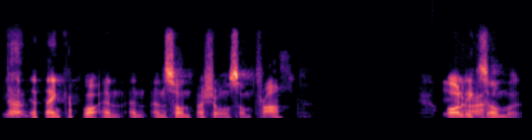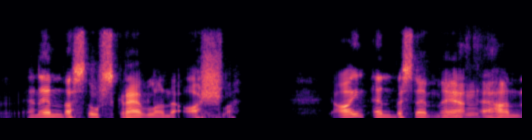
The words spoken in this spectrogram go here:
jag, jag, tänker på en, en, en sån person som Trump. Och liksom en enda stor skrävlande arsla. Jag har inte än bestämt mig, mm. är, han,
